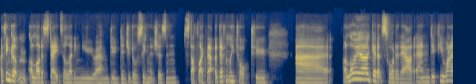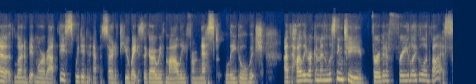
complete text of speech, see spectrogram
i think a, a lot of states are letting you um, do digital signatures and stuff like that but definitely talk to uh, a lawyer get it sorted out. And if you want to learn a bit more about this we did an episode a few weeks ago with marley from nest legal which i'd highly recommend listening to you for a bit of free legal advice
